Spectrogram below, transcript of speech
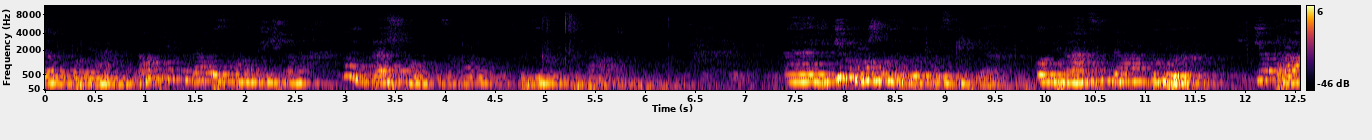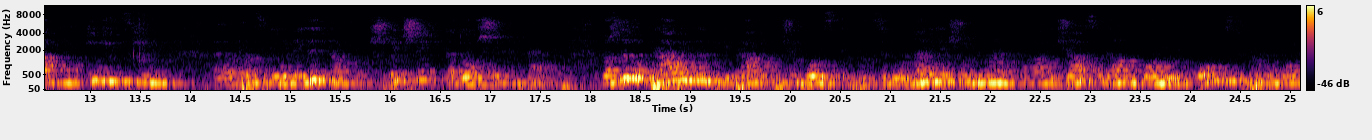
для, запобігання напрямку да, посттравматичного, ну і кращого загоєння сподівання препарату. Е, які ми можемо зробити висновки? Комбінації да, любих і апаратних, ін'єкційних е, процедур дають нам швидший та довший ефект. Важливо правильно підібрати почерговість цих процедур. Навіть якщо ви не маєте багато часу да, виконувати повністю протокол,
